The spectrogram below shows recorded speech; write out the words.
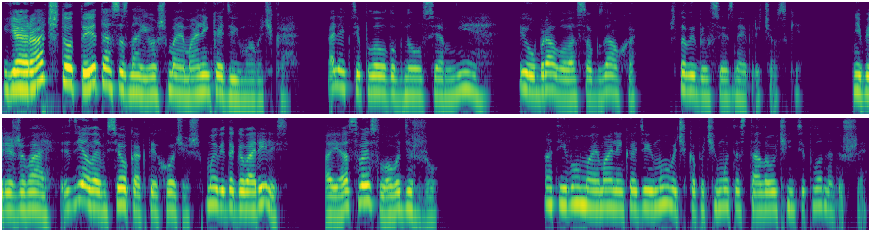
«Я рад, что ты это осознаешь, моя маленькая дюймовочка». Олег тепло улыбнулся мне и убрал волосок за ухо, что выбился из моей прически. «Не переживай, сделаем все, как ты хочешь. Мы ведь договорились, а я свое слово держу». От его моя маленькая дюймовочка почему-то стало очень тепло на душе,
